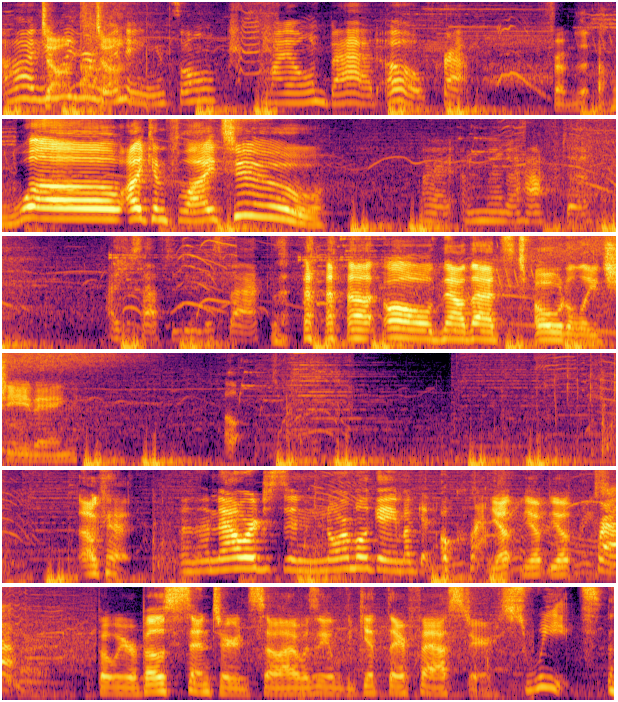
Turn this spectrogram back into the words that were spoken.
Ah, oh, I Dun, really you're winning. It's all my own bad. Oh, crap. From the Whoa! I can fly too! Alright, I'm gonna have to... I just have to do this back. oh, now that's totally cheating. Oh. Okay. And then now we're just in normal game again. Oh, crap. Yep, yep, yep. Crap. But we were both centered, so I was able to get there faster. Sweet.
